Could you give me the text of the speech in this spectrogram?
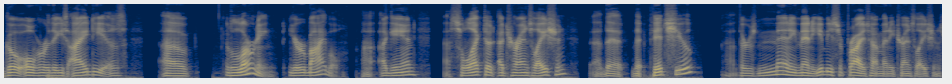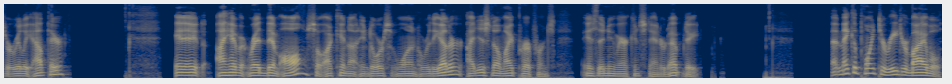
go over these ideas of learning your Bible. Uh, again, uh, select a, a translation uh, that that fits you uh, there's many, many. You'd be surprised how many translations are really out there. And it, I haven't read them all, so I cannot endorse one over the other. I just know my preference is the New American Standard Update. And uh, make a point to read your Bible.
